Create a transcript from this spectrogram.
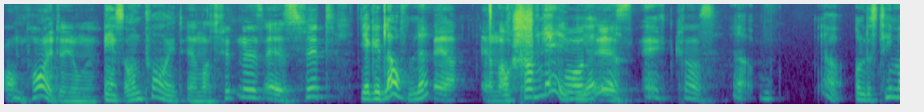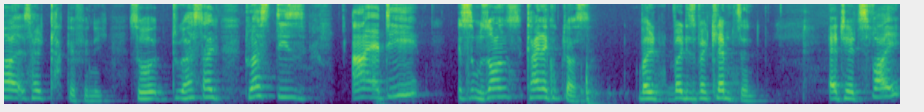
on point, der Junge. Er ist on point. Er macht Fitness, er ist fit, Ja, geht laufen, ne? er, er macht Auch schnell, Kraftsport, ja, er ja. ist echt krass. Ja, ja, und das Thema ist halt Kacke, finde ich. So, du hast halt, du hast dieses ARD, ist umsonst, keiner guckt das. Weil, weil die so verklemmt sind. RTL 2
